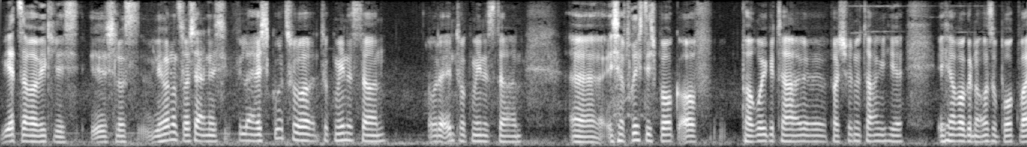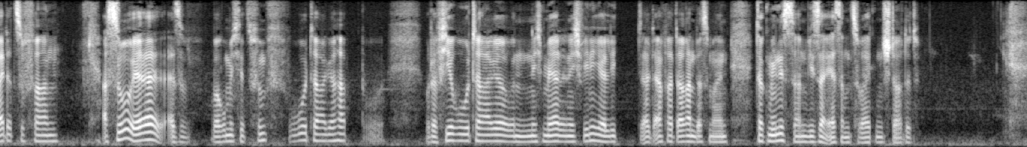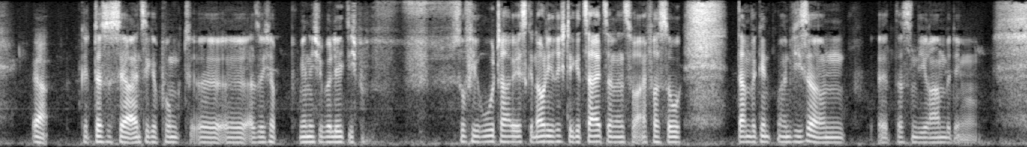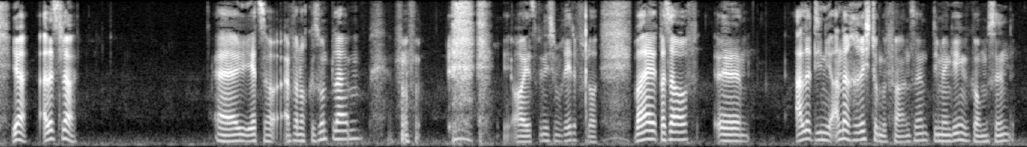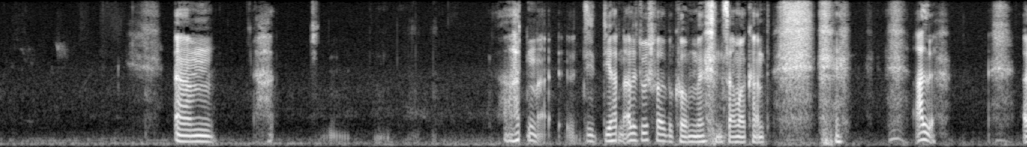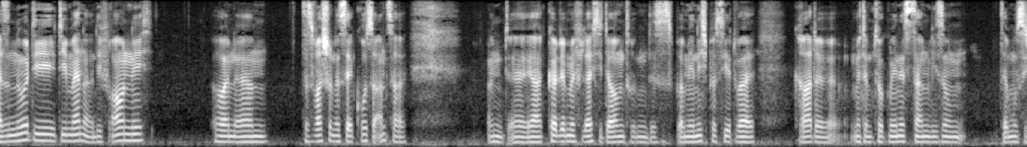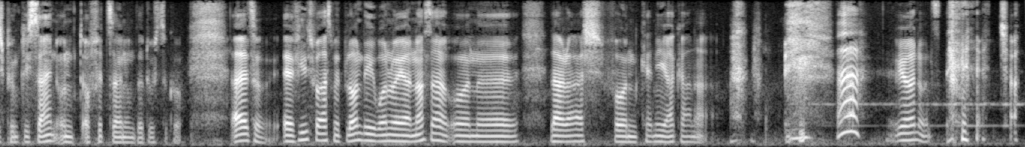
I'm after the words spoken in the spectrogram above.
jetzt aber wirklich äh, Schluss. Wir hören uns wahrscheinlich vielleicht kurz vor Turkmenistan oder in Turkmenistan. Äh, ich habe richtig Bock auf paar ruhige Tage, paar schöne Tage hier. Ich habe auch genauso Bock weiterzufahren. Ach so, ja, also warum ich jetzt fünf Ruhetage habe oder vier Ruhetage und nicht mehr, nicht weniger, liegt halt einfach daran, dass mein Turkmenistan-Visa erst am zweiten startet. Ja, das ist der einzige Punkt. Äh, äh, also ich habe mir nicht überlegt, ich so viel Ruhetage ist genau die richtige Zeit, sondern es war einfach so, dann beginnt mein Visa und äh, das sind die Rahmenbedingungen. Ja, alles klar. Äh, jetzt einfach noch gesund bleiben. oh, jetzt bin ich im Redeflow. Weil, pass auf, äh, alle, die in die andere Richtung gefahren sind, die mir entgegengekommen sind, ähm, hatten, die, die hatten alle Durchfall bekommen in Samarkand. alle. Also nur die, die Männer, die Frauen nicht. Und ähm, das war schon eine sehr große Anzahl. Und äh, ja, könnt ihr mir vielleicht die Daumen drücken, das ist bei mir nicht passiert, weil gerade mit dem Turkmenistan-Visum da muss ich pünktlich sein und auch fit sein, um da durchzukommen. Also, äh, viel Spaß mit Blondie, One or Another und äh, La Rage von Kenny Akana. ah, wir hören uns. Ciao.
